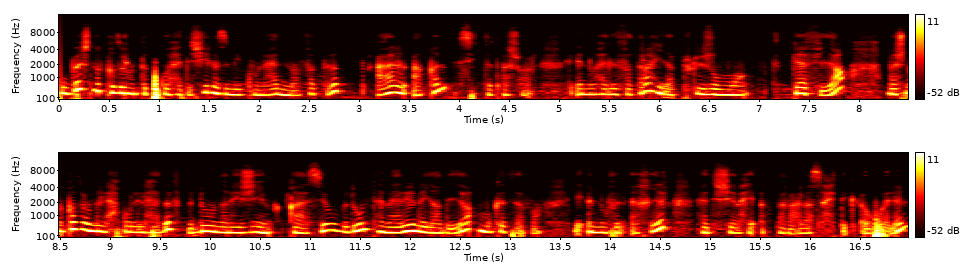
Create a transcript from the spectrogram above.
وباش نقدروا نطبقوا هذا الشيء لازم يكون عندنا فترة على الأقل ستة أشهر لأنه هذه الفترة هي plus ou moins كافية باش نقدروا نلحقوا للهدف بدون رجيم قاسي وبدون تمارين رياضية مكثفة لأنه في الأخير هذا الشيء راح يأثر على صحتك أولا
